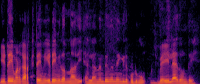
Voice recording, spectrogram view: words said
ഈ ടൈമാണ് കറക്റ്റ് ടൈം ഈ ടൈമിൽ ഒന്നാതി അല്ലാന്നുണ്ടെന്നുണ്ടെങ്കിൽ കുടുങ്ങും. വെയിലായതുകൊണ്ട്.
